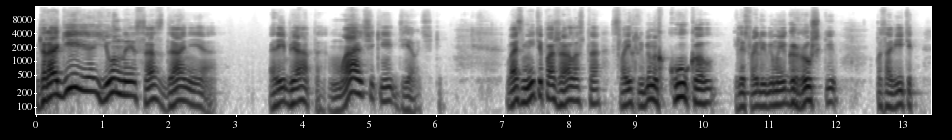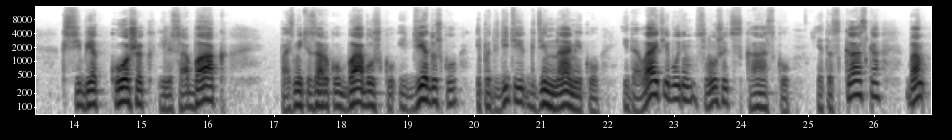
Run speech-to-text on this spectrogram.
Дорогие юные создания, ребята, мальчики и девочки, возьмите, пожалуйста, своих любимых кукол или свои любимые игрушки, позовите к себе кошек или собак, возьмите за руку бабушку и дедушку и подведите их к динамику, и давайте будем слушать сказку. Эта сказка вам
